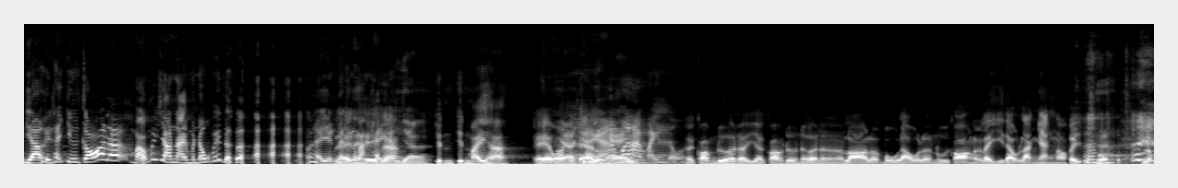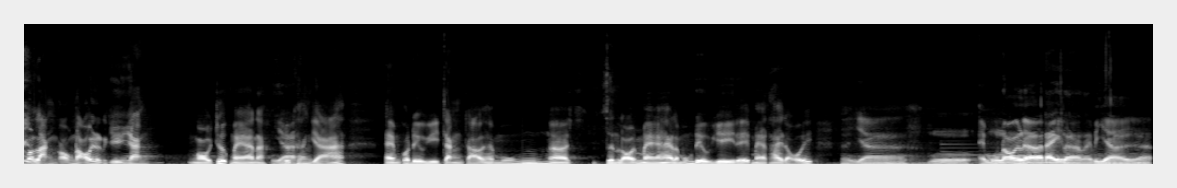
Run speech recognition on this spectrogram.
giờ thì thấy chưa có đó. Mà không biết sau này mình đâu có biết được. Hiền Rể hình cái mặt á. dạ. Chín chín mấy hả? Trẻ quá Dạ, trẻ luôn. dạ mới hai. mấy tuổi. Rồi có một đứa rồi giờ có một đứa nữa là nó lo, lo bù đậu lo nuôi con rồi lấy gì đâu lăn nhăn nổi. Lúc nó lăn còn nổi rồi chi nhăn ngồi trước mẹ nè Dạ. trước khán giả em có điều gì trăn trở hay muốn ờ, xin lỗi mẹ hay là muốn điều gì để mẹ thay đổi dạ ừ, em muốn nói là ở đây là tại bây giờ á,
